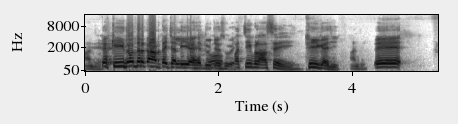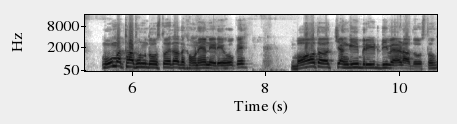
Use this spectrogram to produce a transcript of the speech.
ਹਾਂਜੀ। ਤੇ ਕੀ ਦੁੱਧ ਰਿਕਾਰਡ ਤੇ ਚੱਲੀ ਆ ਇਹ ਦੂਜੇ ਸੂਏ? 25 ਪਲੱਸ ਹੈ ਜੀ। ਠੀਕ ਹੈ ਜੀ। ਹਾਂਜੀ। ਤੇ ਮੂੰਹ ਮੱਥਾ ਤੁਹਾਨੂੰ ਦੋਸਤੋ ਇਹਦਾ ਦਿਖਾਉਣੇ ਆ ਨੇੜੇ ਹੋ ਕੇ। ਬਹੁਤ ਚੰਗੀ ਬਰੀਡ ਦੀ ਵੈੜ ਆ ਦੋਸਤੋ।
